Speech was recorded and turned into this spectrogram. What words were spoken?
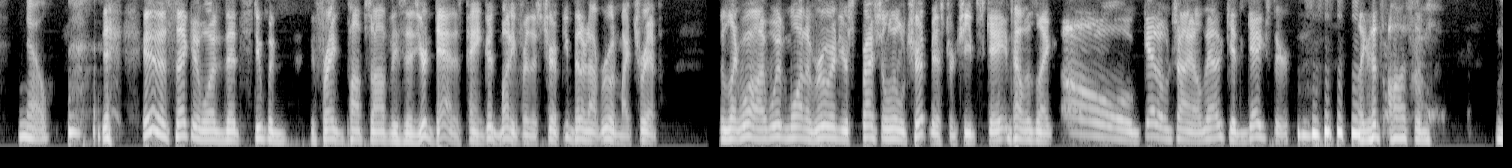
no. And in the second one, that stupid Frank pops off. He says, "Your dad is paying good money for this trip. You better not ruin my trip." I was like, "Well, I wouldn't want to ruin your special little trip, Mister Cheapskate." And I was like, "Oh, ghetto child, man, that kid's gangster. like that's awesome." Like,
